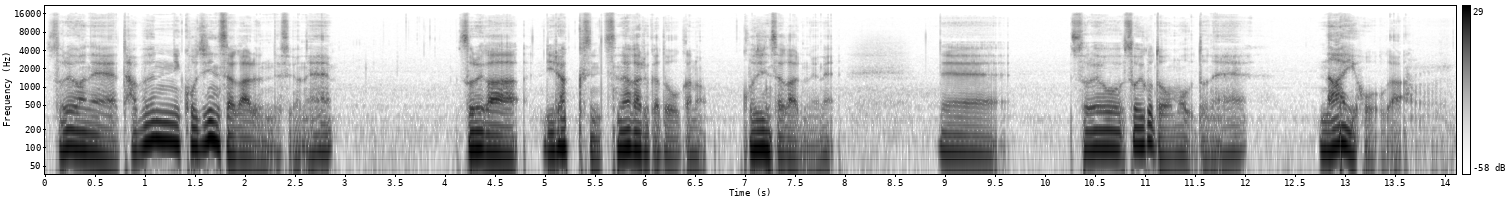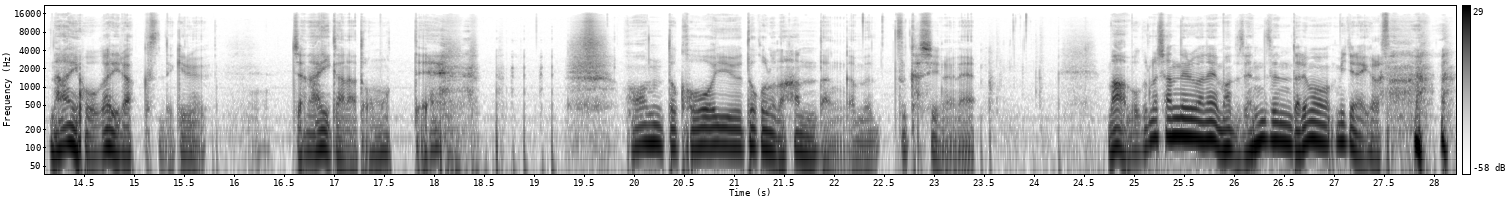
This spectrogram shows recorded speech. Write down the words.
それはね多分に個人差があるんですよねそれがリラックスにつながるかどうかの個人差があるのよねでそれをそういうことを思うとねない方がない方がリラックスできるじゃないかなと思って。ほんとこういうところの判断が難しいのよね。まあ僕のチャンネルはねまだ全然誰も見てないからさ。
